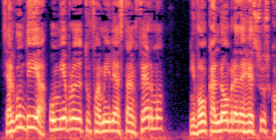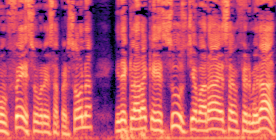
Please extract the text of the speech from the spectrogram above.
Si algún día un miembro de tu familia está enfermo, Invoca el nombre de Jesús con fe sobre esa persona y declara que Jesús llevará esa enfermedad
